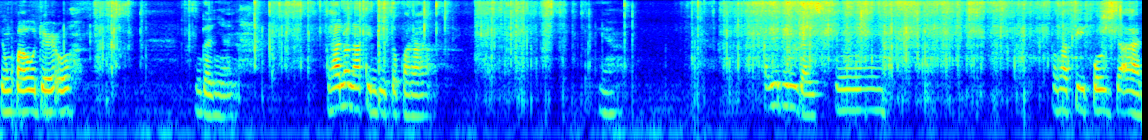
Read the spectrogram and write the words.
Yung powder, oh. Ganyan. Ihalo natin dito para, yan. Kayo din guys, kung mga people dyan.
